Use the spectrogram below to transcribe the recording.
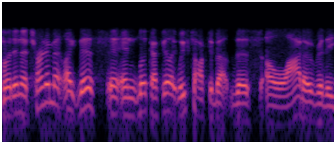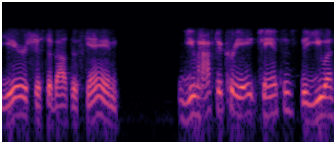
But in a tournament like this, and look, I feel like we've talked about this a lot over the years just about this game. You have to create chances. The U.S.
